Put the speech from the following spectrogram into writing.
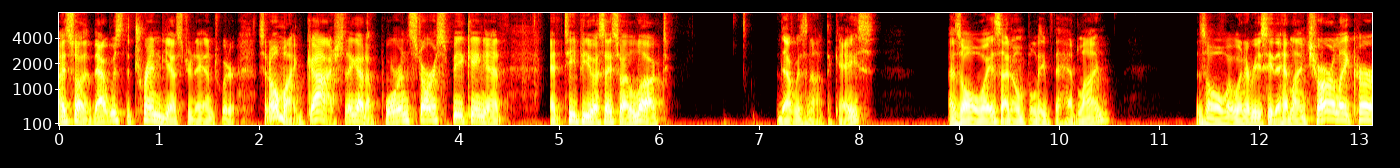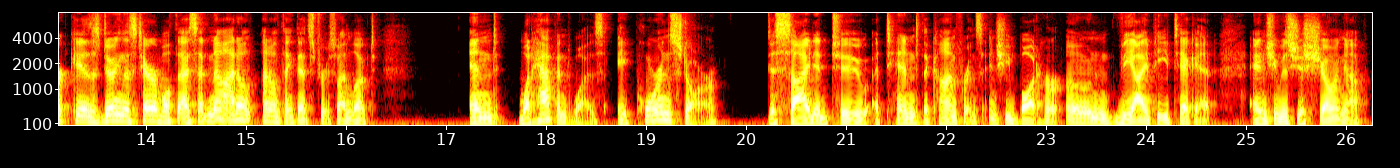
I saw that. That was the trend yesterday on Twitter. I said, oh my gosh, they got a porn star speaking at, at TPUSA. So I looked. That was not the case. As always, I don't believe the headline. As always, whenever you see the headline, Charlie Kirk is doing this terrible thing, I said, no, I don't, I don't think that's true. So I looked. And what happened was a porn star decided to attend the conference and she bought her own VIP ticket and she was just showing up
